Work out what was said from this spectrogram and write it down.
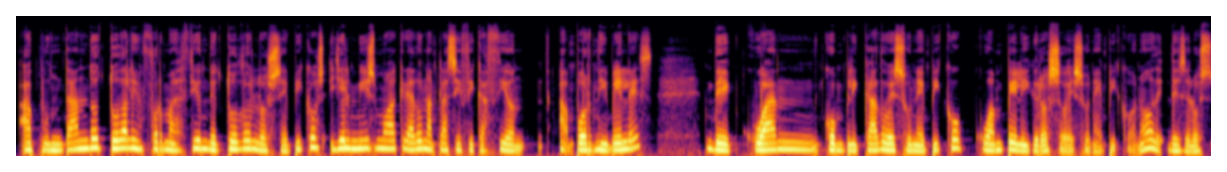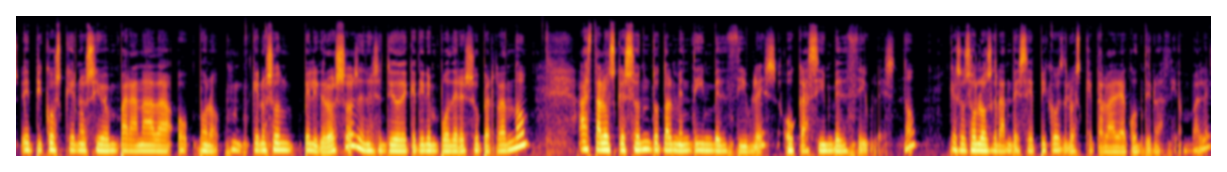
apuntando toda la información de todos los épicos y él mismo ha creado una clasificación por niveles de cuán complicado es un épico, cuán peligroso es un épico, ¿no? Desde los épicos que no sirven para nada, o, bueno, que no son peligrosos en el sentido de que tienen poderes super random, hasta los que son totalmente invencibles o casi invencibles, ¿no? Que esos son los grandes épicos de los que te hablaré a continuación, ¿vale?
